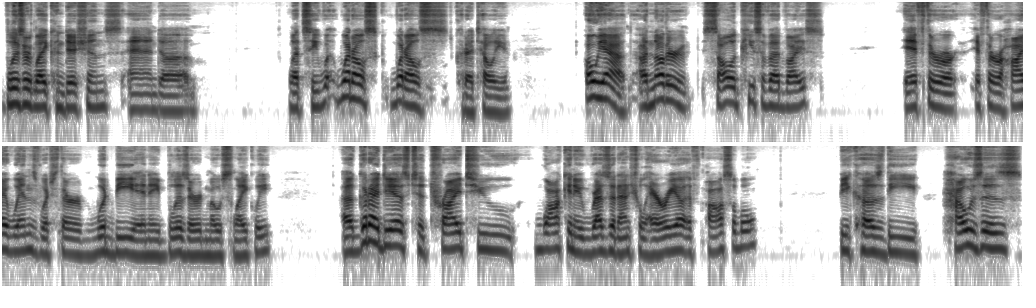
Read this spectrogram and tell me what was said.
blizzard-like conditions. And uh, let's see what what else what else could I tell you? Oh yeah, another solid piece of advice. If there are if there are high winds, which there would be in a blizzard most likely, a good idea is to try to walk in a residential area if possible because the houses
